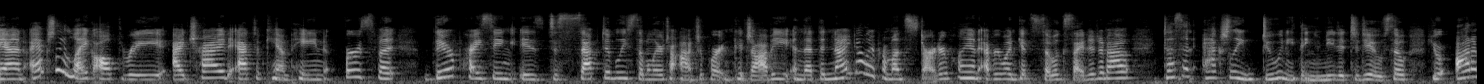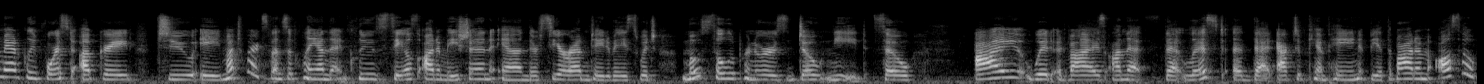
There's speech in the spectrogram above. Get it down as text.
and I actually like all three. I tried ActiveCampaign first, but their pricing is deceptively similar to Ontraport and Kajabi, and that the $9 per month starter plan everyone gets so excited about doesn't actually do anything you need it to do. So you're automatically forced to upgrade to a much more expensive plan that includes sales automation and their CRM database, which most solopreneurs don't need. So I would advise on that that list uh, that ActiveCampaign be at the bottom. Also,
